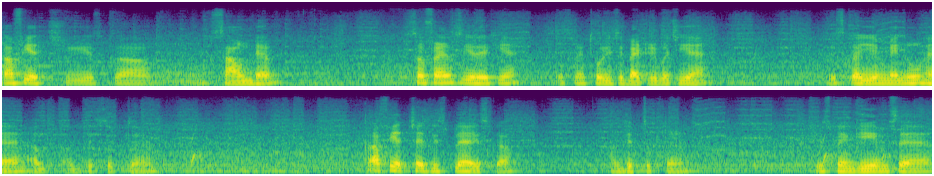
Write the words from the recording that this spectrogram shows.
काफ़ी अच्छी इसका साउंड है। सो फ्रेंड्स ये देखिए, इसमें थोड़ी सी बैटरी बची है। इसका ये मेनू है, अब अब देख सकते हैं। काफ़ी अच्छा डिस्प्ले है इसका। हम देख सकते हैं। इसमें गेम्स है।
